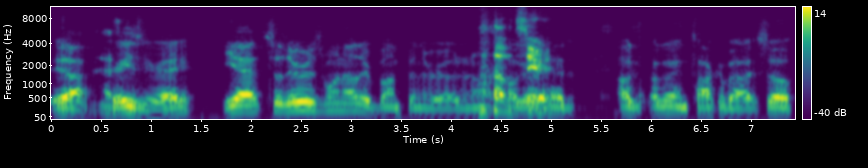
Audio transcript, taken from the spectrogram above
yeah, That's- crazy, right? Yeah. So there was one other bump in the road, and I'll, I'll go Let's hear it. ahead. I'll, I'll go ahead and talk about it. So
